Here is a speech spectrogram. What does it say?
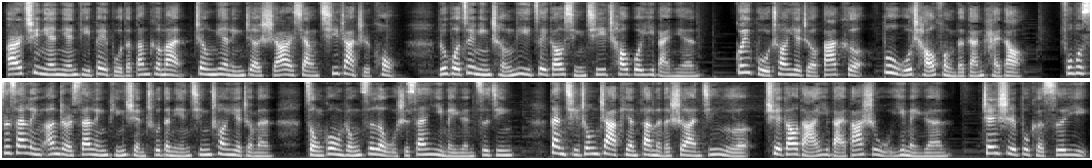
而去年年底被捕的班克曼正面临着十二项欺诈指控，如果罪名成立，最高刑期超过一百年。硅谷创业者巴克不无嘲讽地感慨道：“福布斯三零 Under 三零评选出的年轻创业者们，总共融资了五十三亿美元资金，但其中诈骗犯们的涉案金额却高达一百八十五亿美元，真是不可思议。”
